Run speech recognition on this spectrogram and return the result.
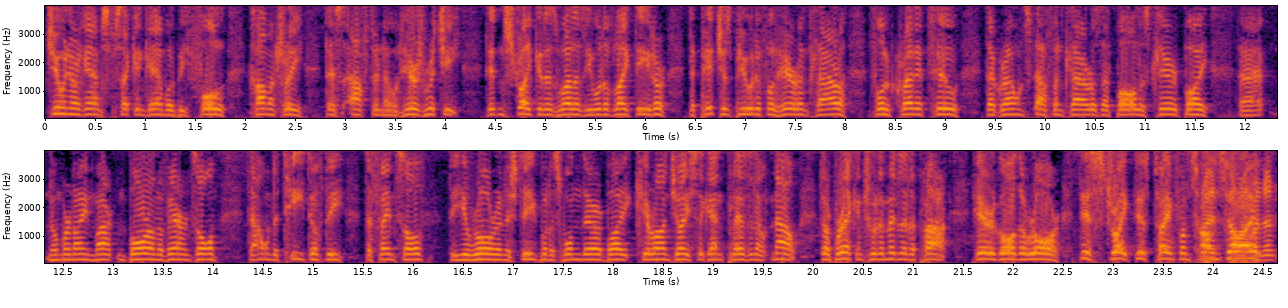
junior games. Second game will be full commentary this afternoon. Here's Richie. Didn't strike it as well as he would have liked either. The pitch is beautiful here in Clara. Full credit to the ground staff in Clara as that ball is cleared by uh, number nine Martin Boran of Erin's Own down the teeth of the defence of the Aurora Inistioge, but it's won there by Kieran Joyce again, plays it out. Now they're breaking through the middle of the park. Here go the roar. This strike, this time from Tom Doyle.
